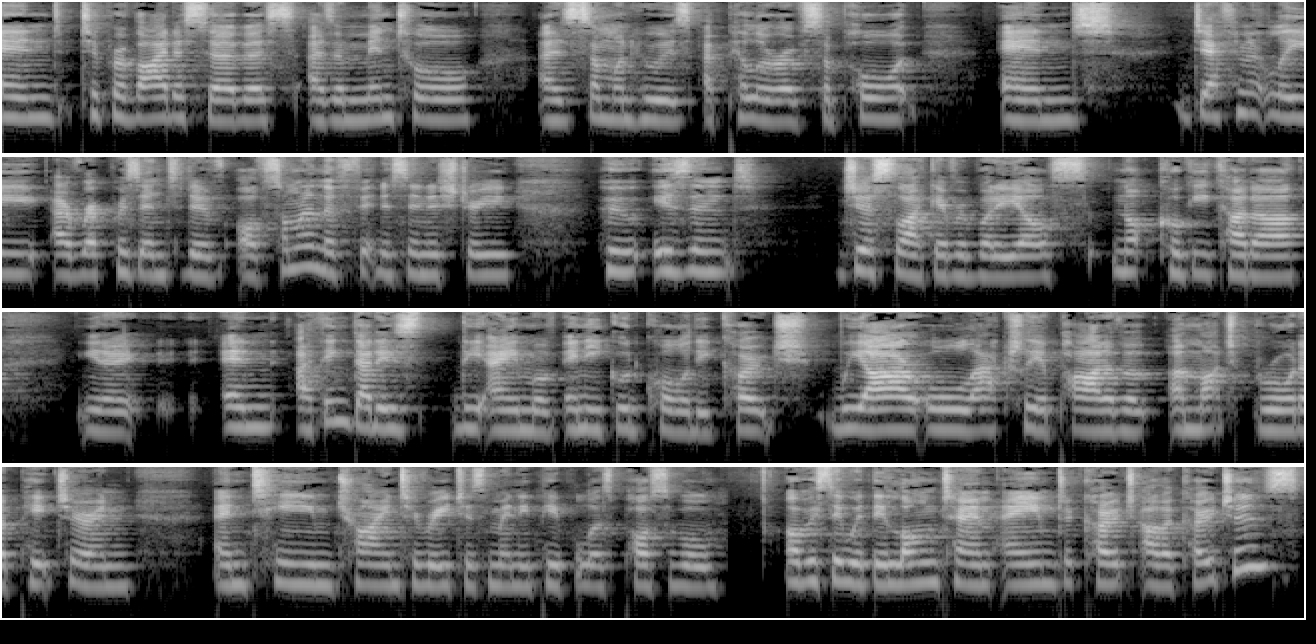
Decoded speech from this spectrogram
and to provide a service as a mentor, as someone who is a pillar of support, and definitely a representative of someone in the fitness industry who isn't just like everybody else, not cookie cutter, you know. And I think that is the aim of any good quality coach. We are all actually a part of a, a much broader picture and and team trying to reach as many people as possible. Obviously, with the long term aim to coach other coaches.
